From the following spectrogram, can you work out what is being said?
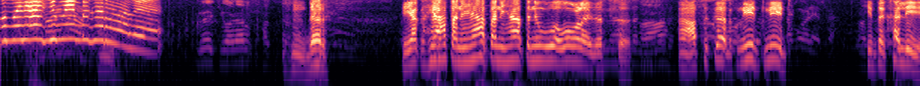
पप्पा द्या की मी बी करणार आहे धर. एक ह्या हाताने ह्या हाताने ह्या हाताने ओ- ओवळायचं असतं. हा, असं कर. नीट नीट. इथं खाली.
